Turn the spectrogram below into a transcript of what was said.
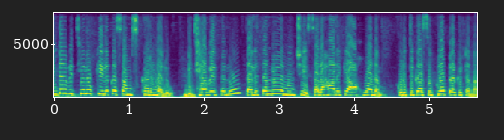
ఇంటర్ విద్యలో కీలక సంస్కరణలు. విద్యావేత్తలు తల్లిదండ్రుల నుంచి సలహాలకి ఆహ్వానం. కృతికా శుక్ల ప్రకటన.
